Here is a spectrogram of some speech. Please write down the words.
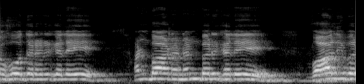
சகோதரர்களே அன்பான நண்பர்களே வாலிபர்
